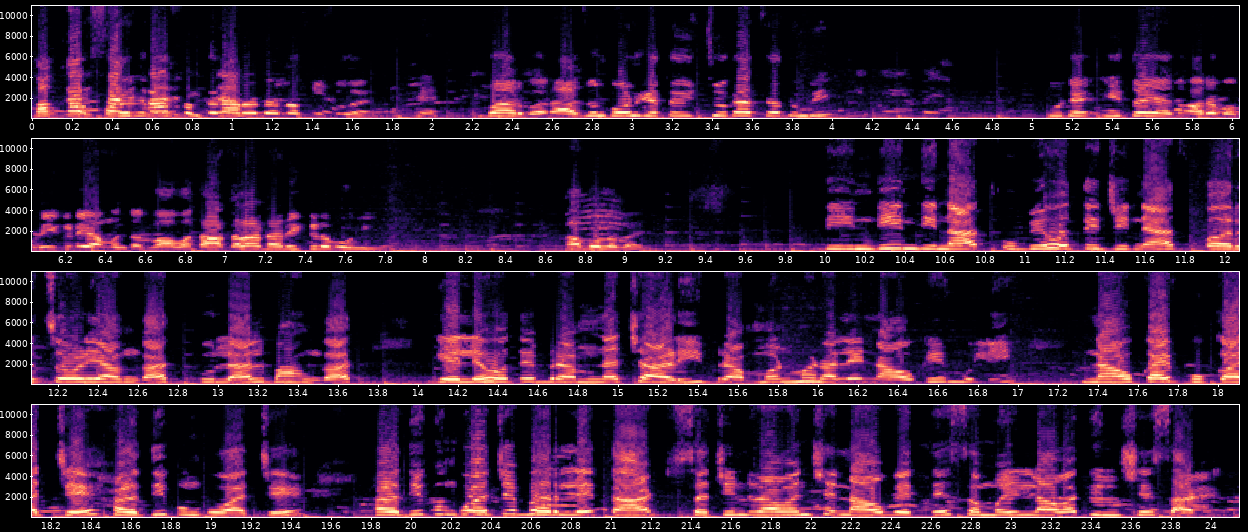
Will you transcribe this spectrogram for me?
मकर सत्यनारायणाला सुचलंय. बर बर. अजून कोण घेतो? इच्छुक आहेत का तुम्ही? कुठे? इथं या. अरे बाबा इकडे या म्हणतात. बाबा दादाला डायरेक्ट इकडे बोलले हा बोला बाई दिन दिन दिनात उभे होते जिन्यात परचोळी अंगात गुलाल भांगात. गेले होते ब्राह्मणाच्या आळी. ब्राह्मण म्हणाले नाव घे मुली. नाव काय पुकाचे? हळदी कुंकवाचे. हळदी कुंकवाचे भरले ताट. सचिनरावांचे नाव घेते समय लावा तीनशे साठ.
